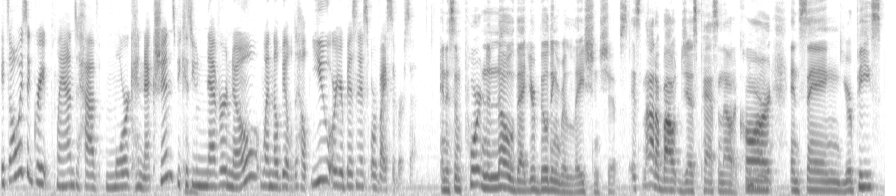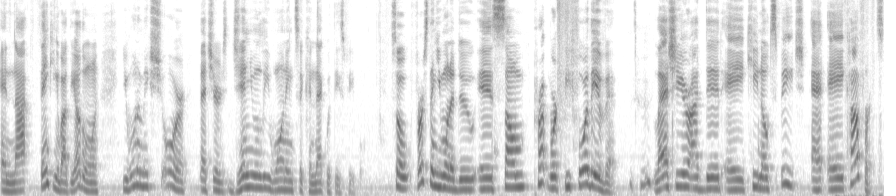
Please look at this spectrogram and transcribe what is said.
It's always a great plan to have more connections because you never know when they'll be able to help you or your business or vice versa. And it's important to know that you're building relationships. It's not about just passing out a card mm -hmm. and saying your piece and not thinking about the other one. You wanna make sure that you're genuinely wanting to connect with these people. So first thing you wanna do is some prep work before the event. Mm -hmm. Last year, I did a keynote speech at a conference.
